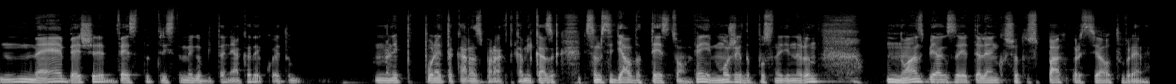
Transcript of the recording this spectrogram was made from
не, беше 200-300 мегабита някъде, което нали, поне така разбрах. Така ми казах, не съм седял да тествам. Ей, можех да пусна един рън, но аз бях за Еленко, защото спах през цялото време.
